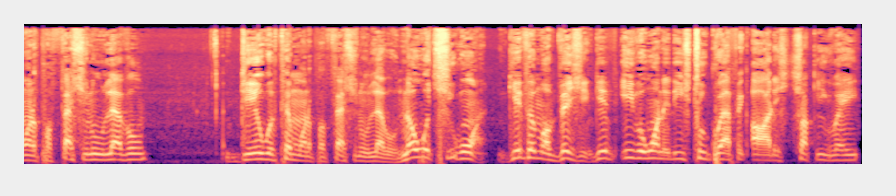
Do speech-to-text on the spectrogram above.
on a professional level deal with him on a professional level. Know what you want. Give him a vision. Give either one of these two graphic artists, Chucky Ray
